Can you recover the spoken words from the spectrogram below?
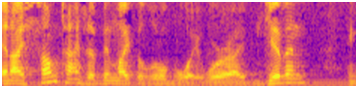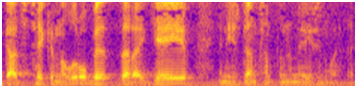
And I sometimes have been like the little boy where I've given and God's taken the little bit that I gave and He's done something amazing with it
